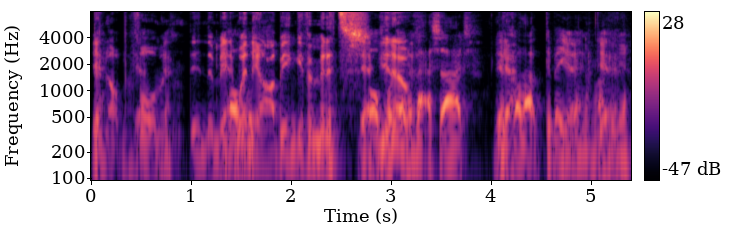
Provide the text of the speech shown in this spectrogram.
They're Yeah, not yeah, performing in the Yeah. when they are being given minutes. Yeah. You know, a better side. You've Yeah. got that debate Yeah, going on, yeah. haven't you?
